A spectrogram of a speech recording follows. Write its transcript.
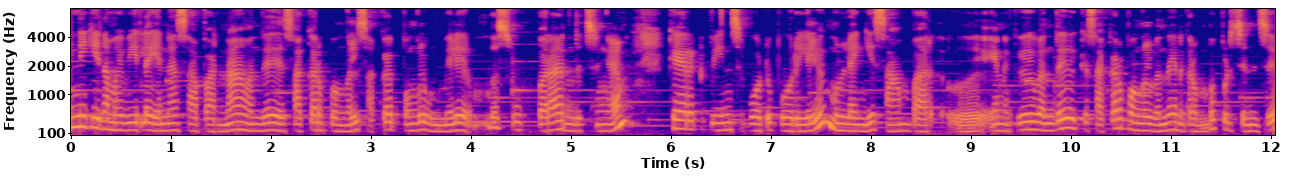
இன்றைக்கி நம்ம வீட்டில் என்ன சாப்பாடுனா வந்து சக்கரை பொங்கல். சக்கரை பொங்கல் உண்மையிலே ரொம்ப ரொம்ப சூப்பராக இருந்துச்சுங்க. கேரட் பீன்ஸ் போட்டு பொரியல் முள்ளங்கி சாம்பார். எனக்கு வந்து சக்கரை பொங்கல் வந்து எனக்கு ரொம்ப பிடிச்சிருந்துச்சு.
